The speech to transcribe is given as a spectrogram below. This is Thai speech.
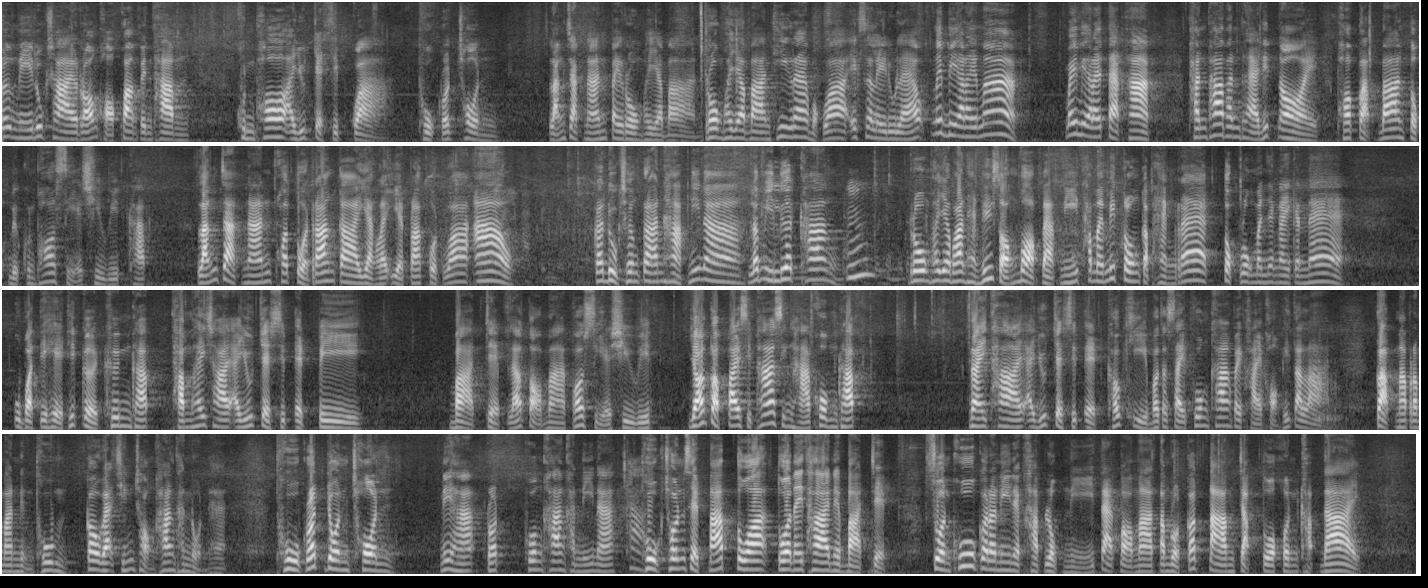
เรื่องนี้ลูกชายร้องขอความเป็นธรรม คุณพ่ออายุ 70 กว่า ถูกรถชน หลังจากนั้นไปโรงพยาบาล โรงพยาบาลที่แรกบอกว่าเอ็กซเรย์ดูแล้ว ไม่มีอะไรมาก ไม่มีอะไรแตกหักพันผ้าพันแผลนิดหน่อย พอกลับบ้านตกดึกคุณพ่อเสียชีวิตครับ หลังจากนั้นพอตรวจร่างกายอย่างละเอียดปรากฏว่าอ้าว กระดูกเชิงกรานหักนี่นา แล้วมีเลือดข้างอืมโรงพยาบาลแห่งที่2บอกแบบนี้ทำไมไม่ตรงกับแห่งแรก ตกลงมันยังไงกันแน่ อุบัติเหตุที่เกิดขึ้นครับทำให้ชายอายุ 71 ปี บาดเจ็บแล้วต่อมาก็เสียชีวิต ย้อนกลับไป 15 สิงหาคมครับนายทายอายุ 71 เขาขี่มอเตอร์ไซค์พ่วงข้างไปขายของที่ตลาด กลับมาประมาณหนึ่งทุ่ม ก็แวะชิงช่องข้างถนนฮะถูกรถยนต์ชนนี่ฮะรถพ่วงข้างคันนี้นะค่ะถูกชนเสร็จปั๊บตัวตัวในทายเนี่ยบาดเจ็บ ส่วนคู่กรณีเนี่ยขับหลบหนี แต่ต่อมาตำรวจก็ตามจับตัวคนขับได้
